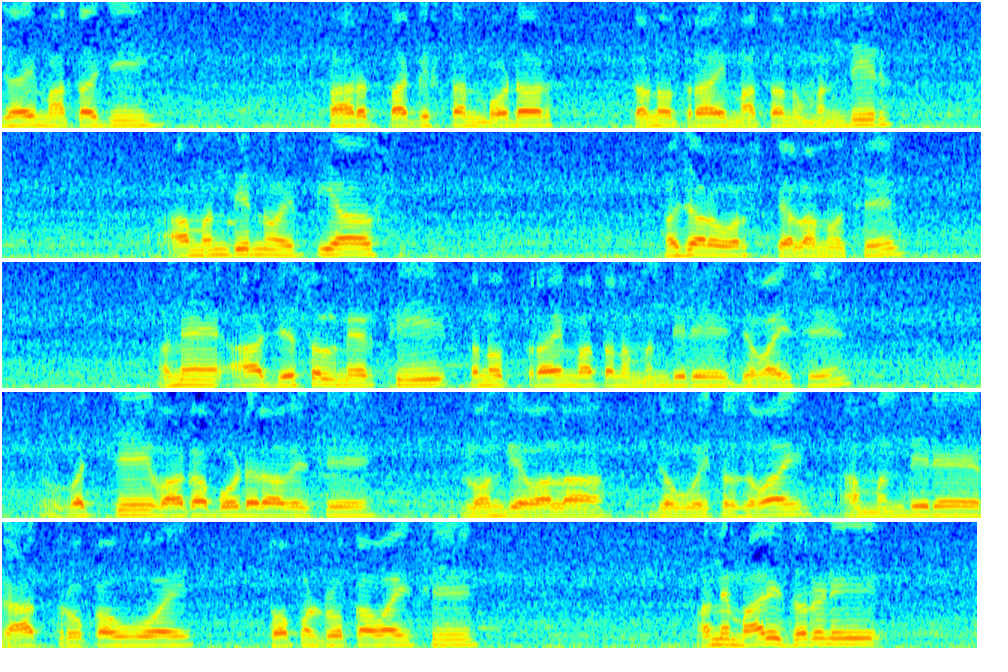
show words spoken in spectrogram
જય માતાજી. ભારત પાકિસ્તાન બોર્ડર તણોતરાય માતાનું મંદિર. આ મંદિરનો ઇતિહાસ હજારો વર્ષ પહેલાંનો છે અને આ જેસલમેરથી તનોતરાય માતાના મંદિરે જવાય છે. વચ્ચે વાઘા બોર્ડર આવે છે, લોંગેવાલા જવું હોય તો જવાય. આ મંદિરે રાત રોકાવું હોય તો પણ રોકાવાય છે. અને મારી જર્ની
